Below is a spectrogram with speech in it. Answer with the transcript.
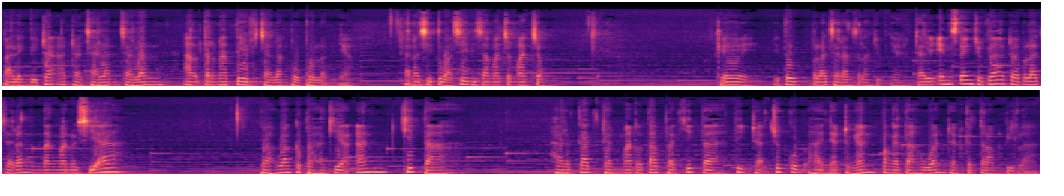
Paling tidak ada jalan-jalan alternatif, jalan bobolannya. Karena situasi bisa macam-macam. Oke, itu pelajaran selanjutnya. Dari Einstein juga ada pelajaran tentang manusia bahwa kebahagiaan kita, harkat dan martabat kita tidak cukup hanya dengan pengetahuan dan keterampilan.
